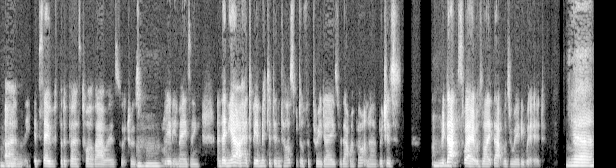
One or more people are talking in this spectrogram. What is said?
Mhm, um, he could stay for the first 12 hours which was mhm. really amazing. And then yeah, I had to be admitted into hospital for three days without my partner, which is re- Mm. that's where it was like that was really weird. Yeah.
